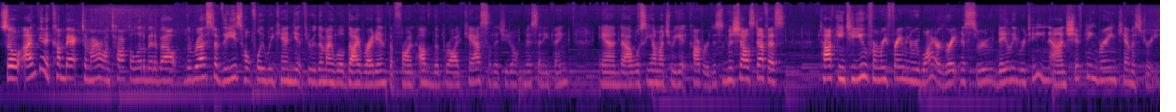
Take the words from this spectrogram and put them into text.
So I'm going to come back tomorrow and talk a little bit about the rest of these. Hopefully, we can get through them. I will dive right in at the front of the broadcast so that you don't miss anything. And uh, we'll see how much we get covered. This is Michelle Steffes talking to you from Reframe and Rewire Greatness Through Daily Routine on Shifting Brain Chemistry.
